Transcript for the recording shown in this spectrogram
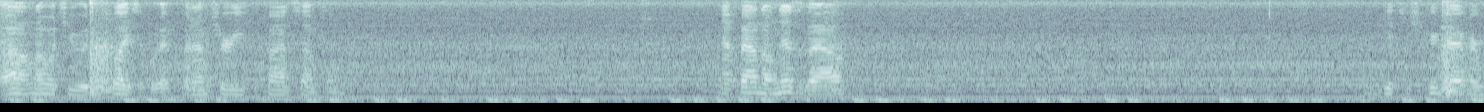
I don't know what you would replace it with, but I'm sure you can find something. I found on this valve get your screwdriver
